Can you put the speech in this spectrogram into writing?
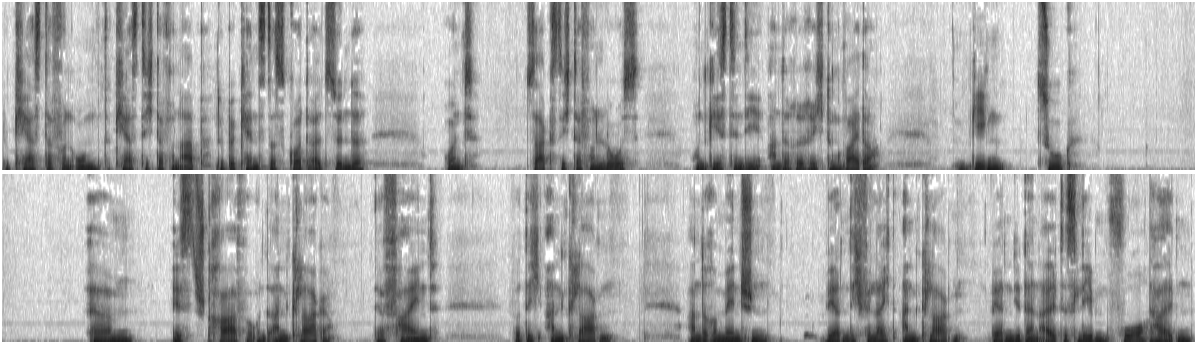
du kehrst davon um, du kehrst dich davon ab, du bekennst das Gott als Sünde und sagst dich davon los und gehst in die andere Richtung weiter. Im Gegenzug ähm, ist Strafe und Anklage. Der Feind wird dich anklagen. Andere Menschen werden dich vielleicht anklagen, werden dir dein altes Leben vorhalten,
